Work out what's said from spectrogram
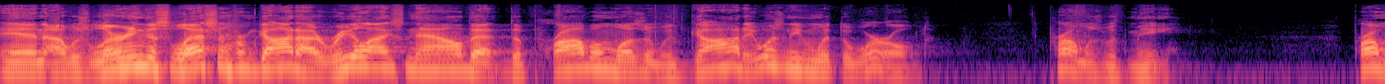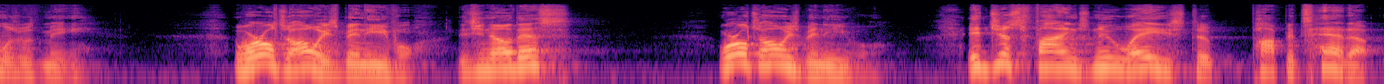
And I was learning this lesson from God. I realized now that the problem wasn't with God, it wasn't even with the world. The problem was with me. The problem was with me. The world's always been evil. Did you know this? The world's always been evil. It just finds new ways to pop its head up.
